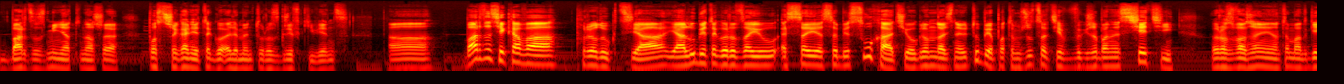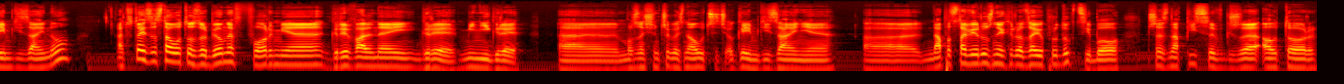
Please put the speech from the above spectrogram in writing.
bardzo zmienia to nasze postrzeganie tego elementu rozgrywki, więc a, bardzo ciekawa produkcja. Ja lubię tego rodzaju eseje sobie słuchać i oglądać na YouTubie, potem rzucać je w wygrzebane z sieci rozważania na temat game designu. A tutaj zostało to zrobione w formie grywalnej gry, minigry. E, można się czegoś nauczyć o game designie e, na podstawie różnych rodzajów produkcji, bo przez napisy w grze autor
